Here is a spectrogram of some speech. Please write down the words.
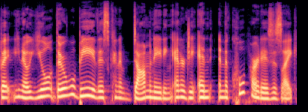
But you know you'll there will be this kind of dominating energy. And and the cool part is is like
